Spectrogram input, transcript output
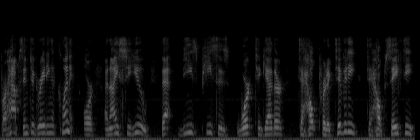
Perhaps integrating a clinic or an ICU, that these pieces work together to help productivity, to help safety,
